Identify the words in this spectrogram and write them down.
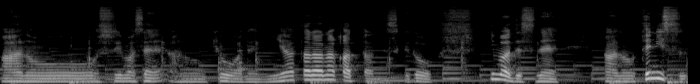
あのー、すいません、あのー、今日はね、見当たらなかったんですけど、今ですね、あのテニス、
